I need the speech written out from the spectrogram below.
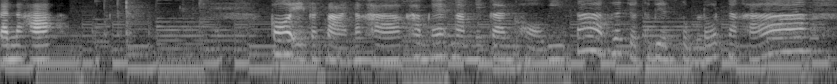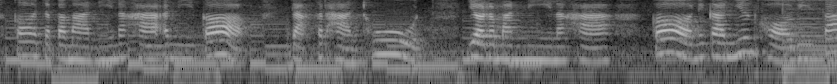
กันนะคะ ก็เอกสารนะคะคำแนะนำในการขอวีซ่าเพื่อจดทะเบียนสมรสนะคะ ก็จะประมาณนี้นะคะ อันนี้ก็จากสถานทูตเยอรมนีนะคะ ก็ในการยื่นขอวีซ่า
